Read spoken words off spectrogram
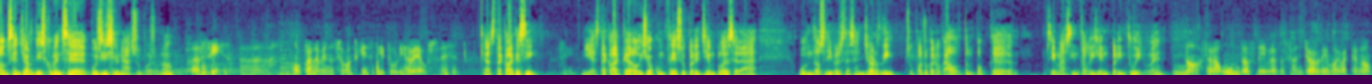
El Sant Jordi es comença a posicionar, suposo, no? Uh, sí, uh, molt clarament segons quins títols, ja veus, eh? Està clar que sí. Sí. I està clar que el Jo confesso, per exemple, serà un dels llibres de Sant Jordi. Suposo que no cal tampoc que ser massa intel·ligent per intuir-ho, eh? No, serà un dels llibres de Sant Jordi, malgrat que no.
